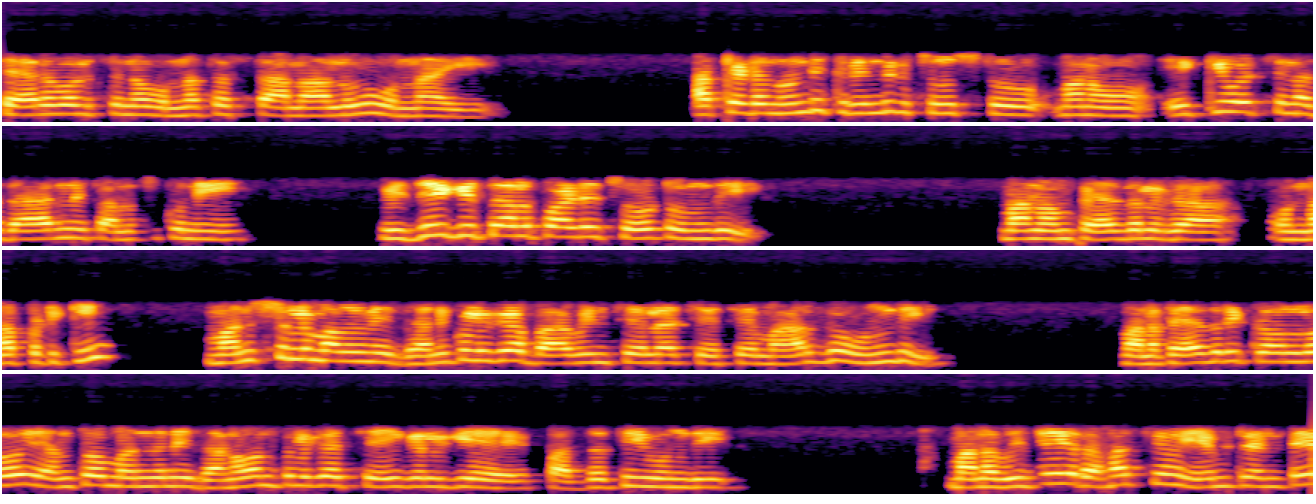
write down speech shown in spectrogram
చేరవలసిన ఉన్నత స్థానాలు ఉన్నాయి. అక్కడ నుండి క్రిందికి చూస్తూ మనం ఎక్కి వచ్చిన దారిని తలుచుకుని విజయ గీతాలు పాడే చోటు ఉంది. మనం పేదలుగా ఉన్నప్పటికీ మనుషులు మనల్ని ధనికులుగా భావించేలా చేసే మార్గం ఉంది. మన పేదరికంలో ఎంతో మందిని ధనవంతులుగా చేయగలిగే పద్ధతి ఉంది. మన విజయ రహస్యం ఏమిటంటే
